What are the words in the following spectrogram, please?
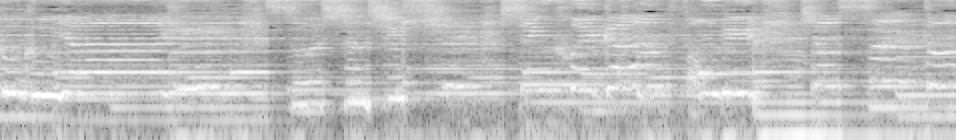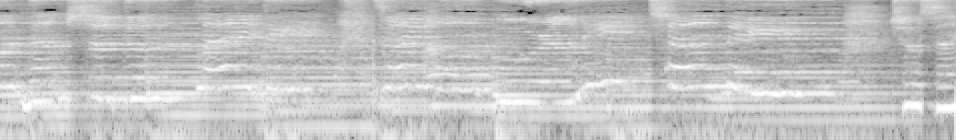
苦苦压抑，锁上情绪，心会更封闭。就算多难舍的泪滴，最后不让你沉溺，就算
